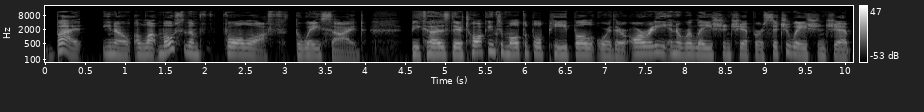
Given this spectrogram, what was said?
but you know, a lot, most of them fall off the wayside because they're talking to multiple people or they're already in a relationship or a situationship.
